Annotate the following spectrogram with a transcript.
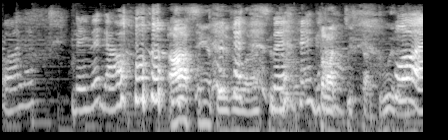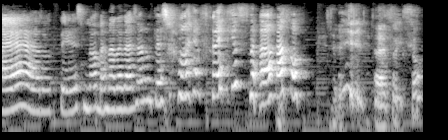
olha, bem legal. Ah, sim, teve o lance Bem do legal. pró-ditadura. Pô, né? era o texto. Não, mas na verdade era um texto com uma reflexão. É reflexão?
